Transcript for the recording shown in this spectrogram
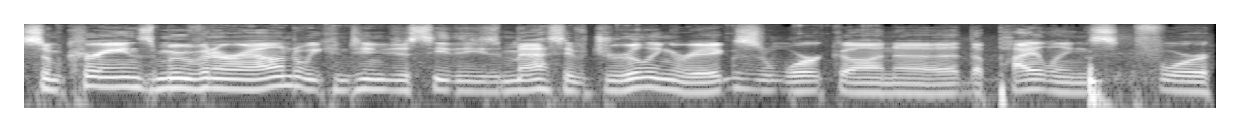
Some cranes moving around. We continue to see these massive drilling rigs work on uh, the pilings for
